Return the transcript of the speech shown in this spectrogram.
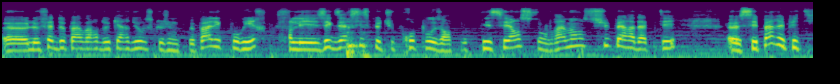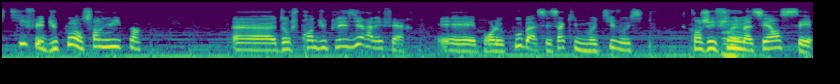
le fait de ne pas avoir de cardio parce que je ne peux pas aller courir. Les exercices que tu proposes, en fait, tes séances sont vraiment super adaptées. Euh, c'est pas répétitif et du coup on s'ennuie pas. Euh, donc je prends du plaisir à les faire. Et pour le coup, bah, c'est ça qui me motive aussi. Quand j'ai fini ma séance, c'est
